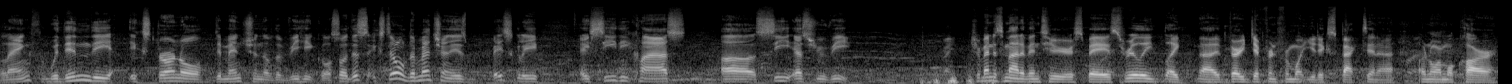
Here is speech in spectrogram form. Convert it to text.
length within the external dimension of the vehicle. So this external dimension is basically a CD class uh, C SUV. Tremendous amount of interior space, really like uh, very different from what you'd expect in a, a normal car.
